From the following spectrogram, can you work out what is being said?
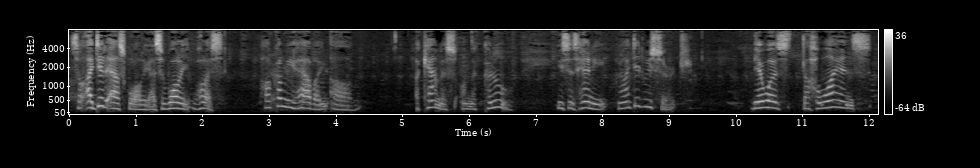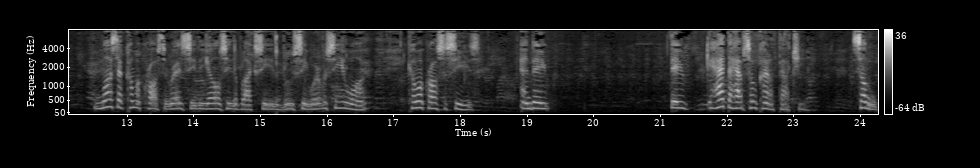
So I did ask Wally, I said, Wally, Wallace, how come you have a, a canvas on the canoe? He says, Henny, when I did research, there was the Hawaiians must have come across the Red Sea, the Yellow Sea, the Black Sea, the Blue Sea, whatever sea you want, come across the seas, and they they had to have some kind of thatching, some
